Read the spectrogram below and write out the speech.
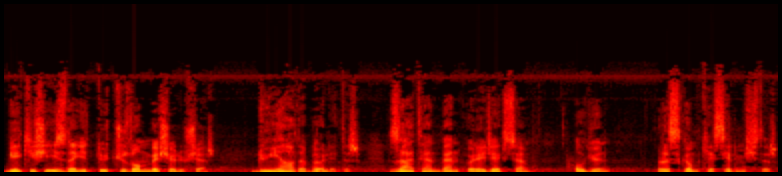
Bir kişi izne gitti 315'e düşer. Dünya da böyledir. Zaten ben öleceksem o gün rızkım kesilmiştir.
